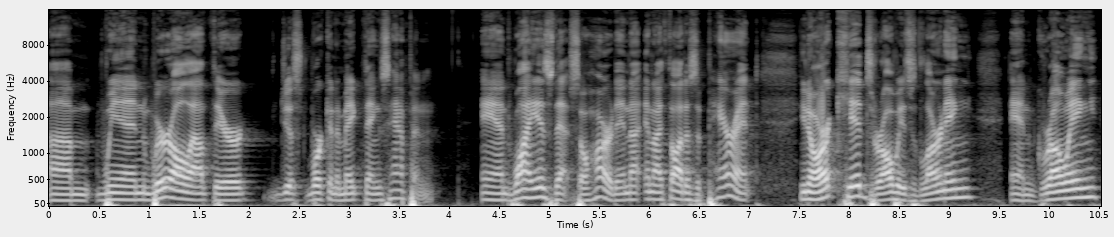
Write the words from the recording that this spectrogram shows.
um, when we're all out there just working to make things happen. And why is that so hard? And I, and I thought as a parent, you know, our kids are always learning and growing,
